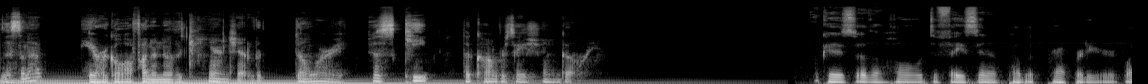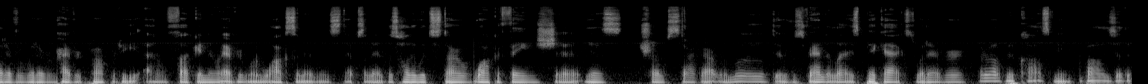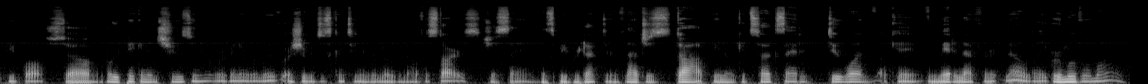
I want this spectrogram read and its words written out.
listen up. Here I go off on another tangent, but don't worry. Just keep the conversation going. Okay, so the whole defacing of public property or whatever, whatever private property, I don't fucking know. Everyone walks on it and steps on it. This Hollywood star Walk of Fame shit. Yes, Trump's star got removed. It was vandalized, pickaxed, whatever. What about Bill Cosby? What about all these other people? So, are we picking and choosing who we're gonna remove, or should we just continue removing all the stars? Just saying. Let's be productive, not just stop. You know, get so excited, do one. Okay, we made an effort. No, like remove them all.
